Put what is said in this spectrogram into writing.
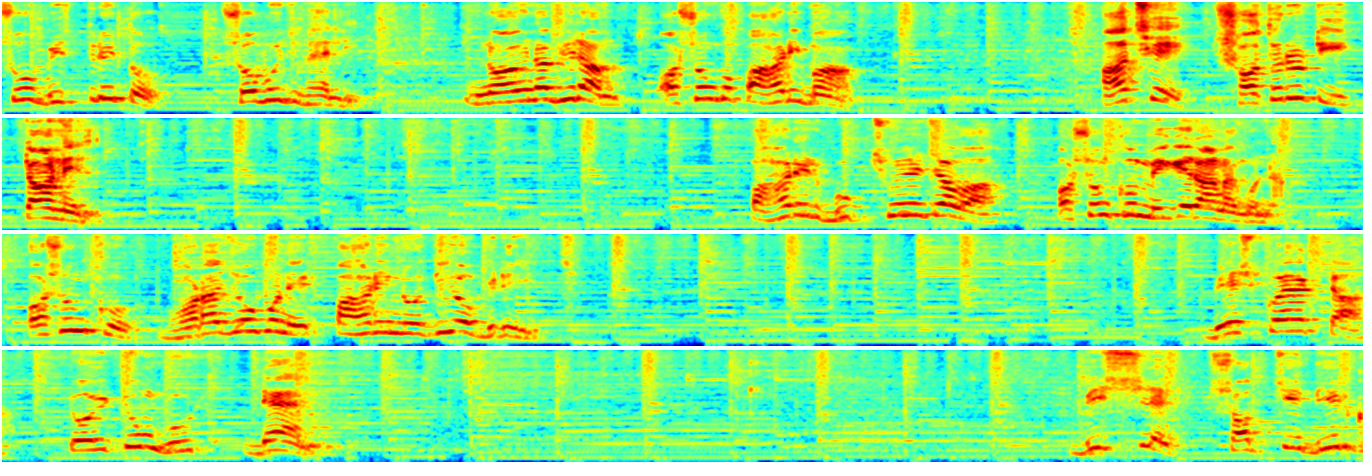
সুবিস্তৃত সবুজ ভ্যালি, নয়নাভিরাম অসংখ্য পাহাড়ি বাঁক আছে সতেরোটি টানেল। পাহাড়ের বুক ছুঁয়ে যাওয়া অসংখ্য মেঘের আনাগোনা, অসংখ্য ভরা যৌবনের পাহাড়ি নদী ও ব্রিজ। বেশ কয়েকটা টৈটুম্বুর ড্যাম। বিশ্বের সবচেয়ে দীর্ঘ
